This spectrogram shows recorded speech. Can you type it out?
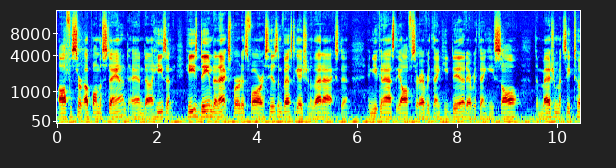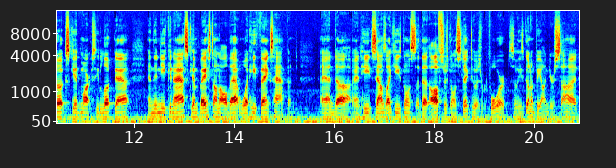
officer up on the stand and uh, he's, an, he's deemed an expert as far as his investigation of that accident. And you can ask the officer everything he did, everything he saw, the measurements he took, skid marks he looked at, and then you can ask him based on all that what he thinks happened. And uh, and he sounds like he's going. to The officer's going to stick to his report, so he's going to be on your side.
